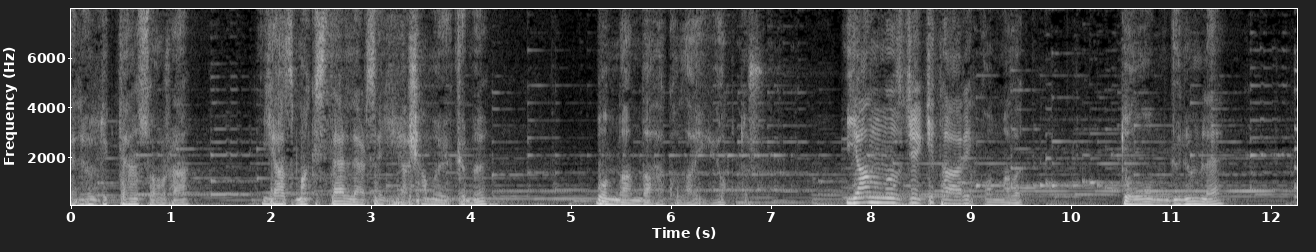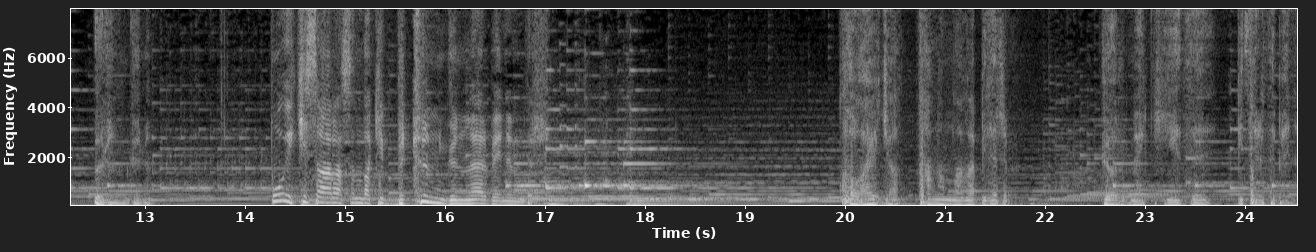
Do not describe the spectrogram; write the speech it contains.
öldükten sonra yazmak isterlerse yaşam öykümü bundan daha kolay yoktur. Yalnızca iki tarih konmalı. Doğum günümle ölüm günüm. Bu ikisi arasındaki bütün günler benimdir. Kolayca tanımlanabilirim. Görmek yedi, bitirdi beni.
